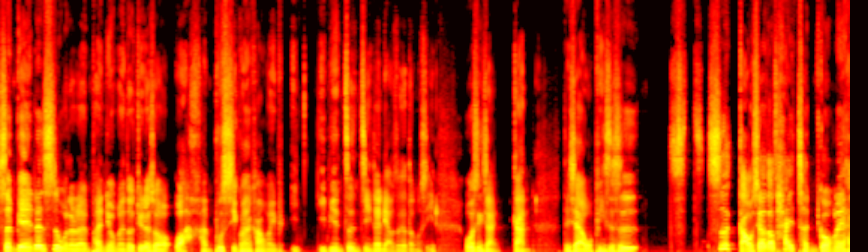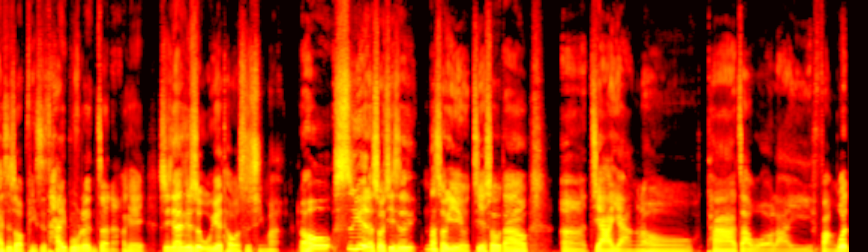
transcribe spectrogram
身边认识我的人，朋友们都觉得说，哇，很不习惯看我们一一一边正经在聊这个东西。我心想，干，等下，我平时是是是搞笑到太成功嘞，还是说平时太不认真了？OK，实际上就是五月头的事情嘛。然后四月的时候，其实那时候也有接受到呃嘉阳，然后。他找我来访问，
